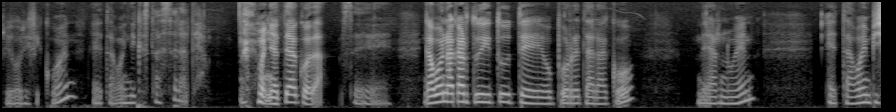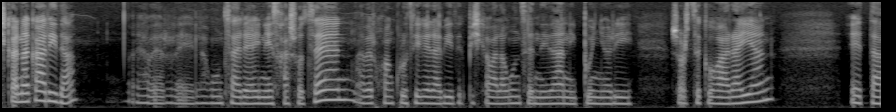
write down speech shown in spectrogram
frigorifikoan, eta oraindik ez da zeratea. Baina teako da. Ze gabonak hartu ditut eh, oporretarako, behar nuen, eta goin pixkanaka ari da. A ber, eh, laguntza ere hainez jasotzen, a ber, Juan Cruz Igera bidek pixka bat laguntzen didan ipuin hori sortzeko garaian, eta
